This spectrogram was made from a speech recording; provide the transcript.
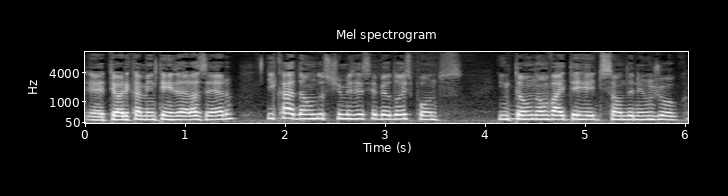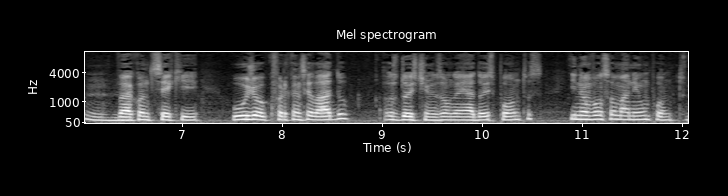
é, teoricamente em 0 a 0 e cada um dos times recebeu dois pontos. Então não vai ter reedição de nenhum jogo. Uhum. Vai acontecer que o jogo que for cancelado, os dois times vão ganhar dois pontos e não vão somar nenhum ponto.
